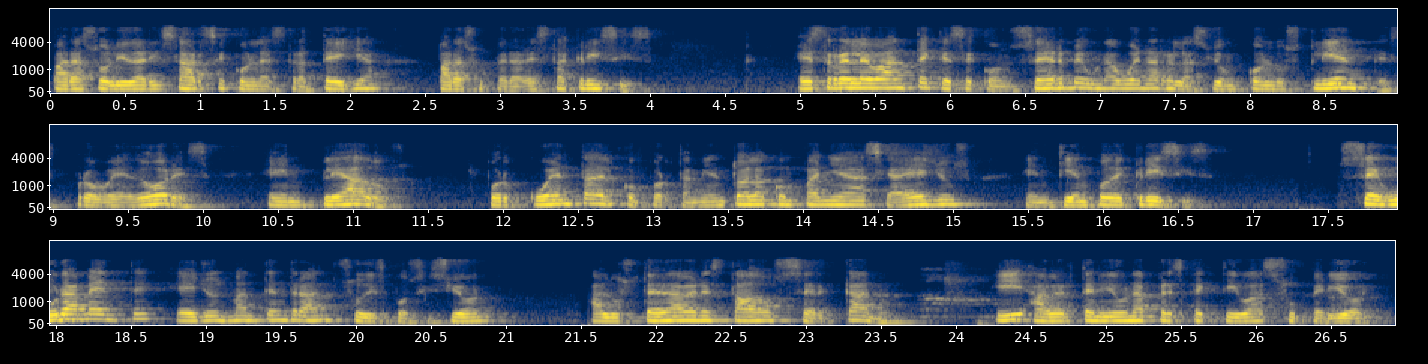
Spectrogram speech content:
para solidarizarse con la estrategia para superar esta crisis. Es relevante que se conserve una buena relación con los clientes, proveedores e empleados por cuenta del comportamiento de la compañía hacia ellos en tiempo de crisis. Seguramente ellos mantendrán su disposición al usted haber estado cercano y haber tenido una perspectiva superior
